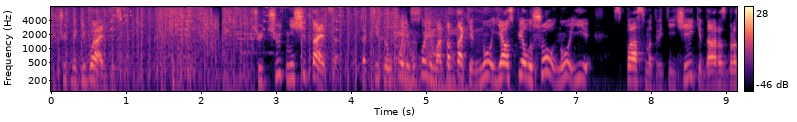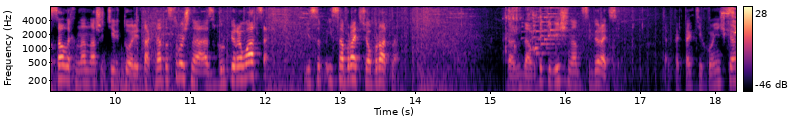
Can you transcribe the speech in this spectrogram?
чуть-чуть нагибает здесь чуть-чуть не считается. Так, тихо, уходим, уходим от атаки. Ну, я успел, ушел, ну и спас, смотрите, ячейки, да, разбросал их на нашей территории. Так, надо срочно сгруппироваться и, со и собрать все обратно. Да, да, вот эти вещи надо собирать все. Так, так, так, тихонечко.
